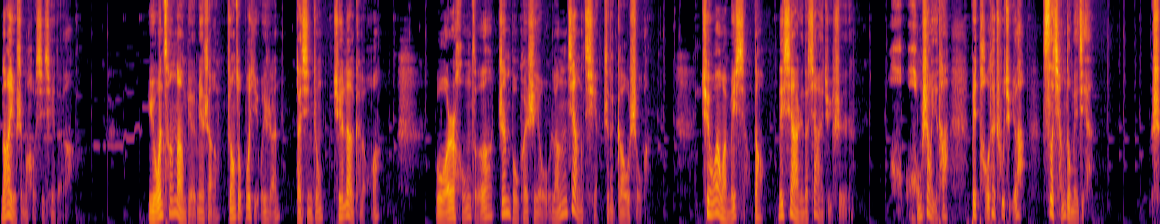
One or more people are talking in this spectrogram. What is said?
那有什么好稀奇的啊？宇文苍浪表面上装作不以为然，但心中却乐开了花。我儿洪泽真不愧是有狼将潜质的高手啊！却万万没想到，那下人的下一句是：“洪洪少爷他被淘汰出局了，四强都没进。”什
